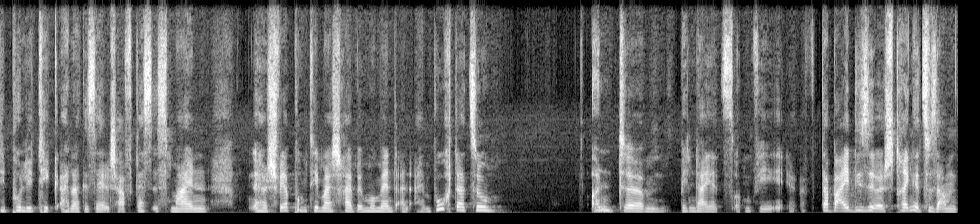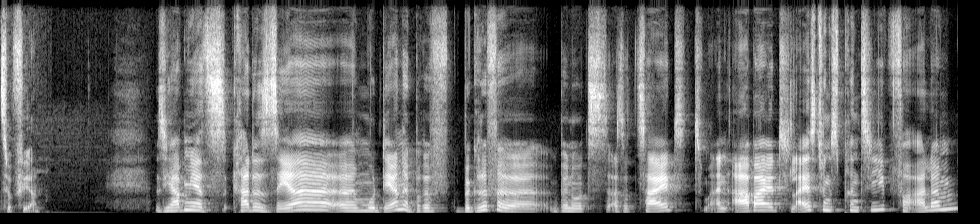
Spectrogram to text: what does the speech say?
die Politik einer Gesellschaft. Das ist mein äh, Schwerpunktthema. Ich schreibe im Moment an einem Buch dazu und ähm, bin da jetzt irgendwie dabei, diese Stränge zusammenzuführen. Sie haben jetzt gerade sehr äh, moderne Begriff, Begriffe benutzt, also Zeit, ein Arbeit, Leistungsprinzip vor allem.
